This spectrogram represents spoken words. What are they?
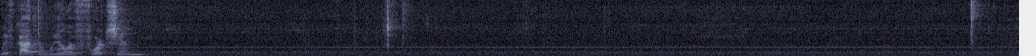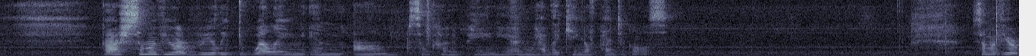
We've got the Wheel of Fortune. Gosh, some of you are really dwelling in um, some kind of pain here. And we have the King of Pentacles. Some of you are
